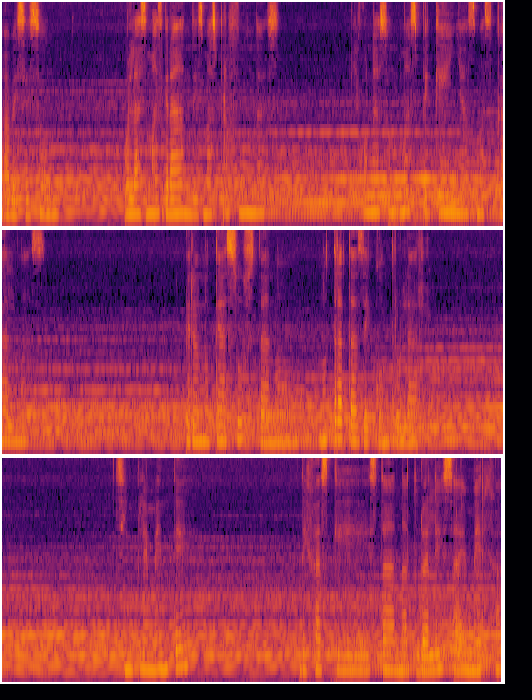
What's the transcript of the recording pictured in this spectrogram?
A veces son olas más grandes, más profundas. Son más pequeñas, más calmas. Pero no te asusta, no, no tratas de controlarlo. Simplemente dejas que esta naturaleza emerja.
